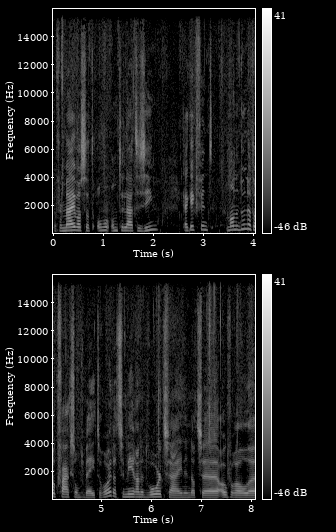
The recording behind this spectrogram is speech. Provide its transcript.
En voor mij was dat om, om te laten zien. Kijk, ik vind. Mannen doen dat ook vaak soms beter hoor. Dat ze meer aan het woord zijn en dat ze overal eh,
